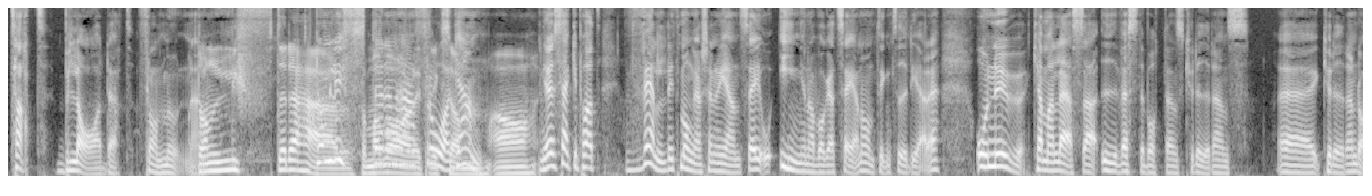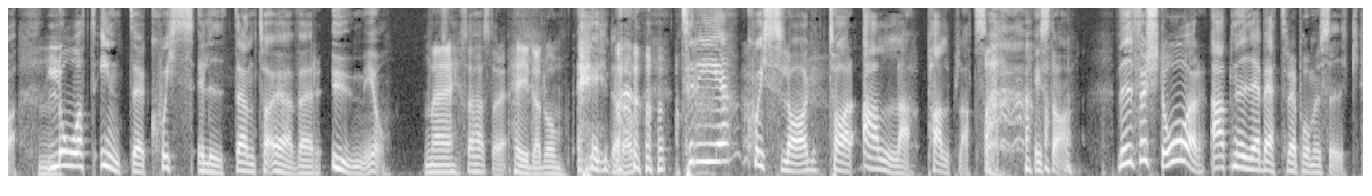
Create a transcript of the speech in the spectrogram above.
Tatt bladet från munnen. De lyfter det här De har den här varit frågan. Liksom, ja, Jag är säker på att väldigt många känner igen sig och ingen har vågat säga någonting tidigare. Och nu kan man läsa i Västerbottens kurirens eh, Kuriren då. Mm. Låt inte quizeliten ta över Umeå. Nej. Så här står det. Hejda dem. Hejda dem. Tre quizlag tar alla pallplatser i stan. Vi förstår att ni är bättre på musik.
